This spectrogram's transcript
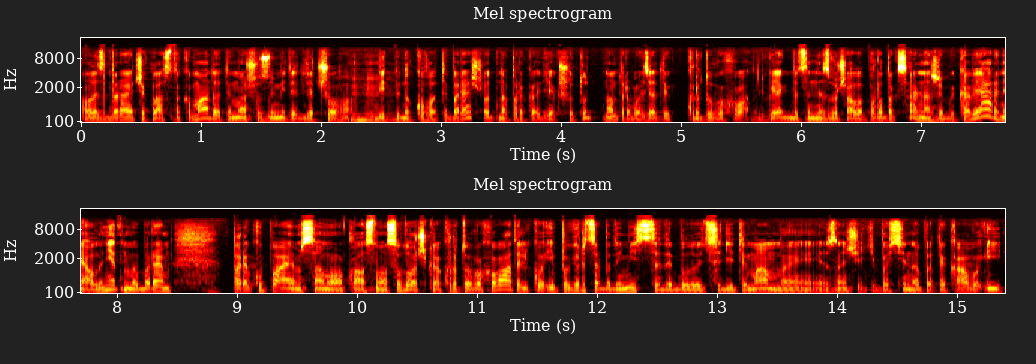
Але збираючи класну команду, ти маєш розуміти, для чого, uh-huh. відповідно кого ти береш. От, наприклад, якщо тут нам треба взяти круту виховательку. Як би це не звучало парадоксально, же би кав'ярня, але ні, ми беремо, перекупаємо самого класного садочка, круту виховательку, і повір, це буде місце, де будуть сидіти мами, значить, і постійно пити каву, і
